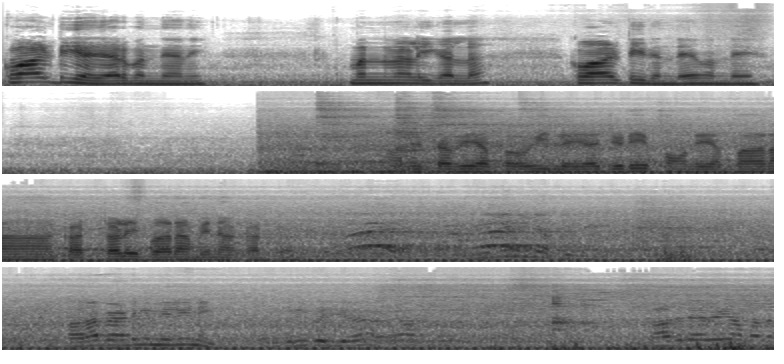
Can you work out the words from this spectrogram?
ਕੁਆਲਿਟੀ ਆ ਯਾਰ ਬੰਦਿਆਂ ਦੀ। ਮੰਨਣ ਵਾਲੀ ਗੱਲ ਆ। ਕੁਆਲਿਟੀ ਦਿੰਦੇ ਆ ਬੰਦੇ। ਹਾਲੇ ਤਵੇ ਆਪਾਂ ਉਹੀ ਲਏ ਆ, ਜਿਹੜੇ ਪਾਉਂਦੇ ਆ 12 ਕੱਟ ਵਾਲੇ 12 ਬਿਨਾ ਕੱਟ ਵਾਲੇ। ਮਿਲੀ ਨਹੀਂ ਮਿਲੀ ਨਹੀਂ? ਉਤਰੀ ਪਈ ਆ। ਕਾਦ ਲੈ ਵੇ ਆਪਾਂ ਦਾ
